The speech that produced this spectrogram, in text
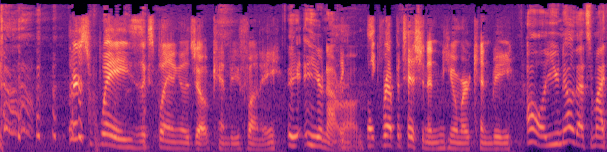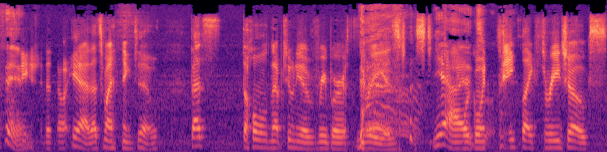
There's ways explaining the joke can be funny. You're not Like, wrong. like repetition and humor can be. Oh, you know that's my thing. Yeah, that's my thing too. That's the whole Neptunia of Rebirth three is just. Yeah, We're it's- going to take like three jokes,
